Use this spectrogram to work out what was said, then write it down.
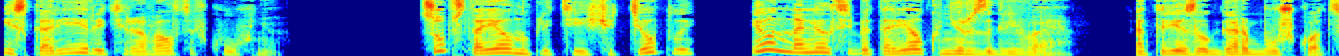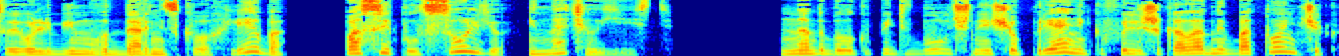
и скорее ретировался в кухню. Суп стоял на плите еще теплый, и он налил себе тарелку, не разогревая. Отрезал горбушку от своего любимого дарницкого хлеба, посыпал солью и начал есть. Надо было купить в булочной еще пряников или шоколадный батончик,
